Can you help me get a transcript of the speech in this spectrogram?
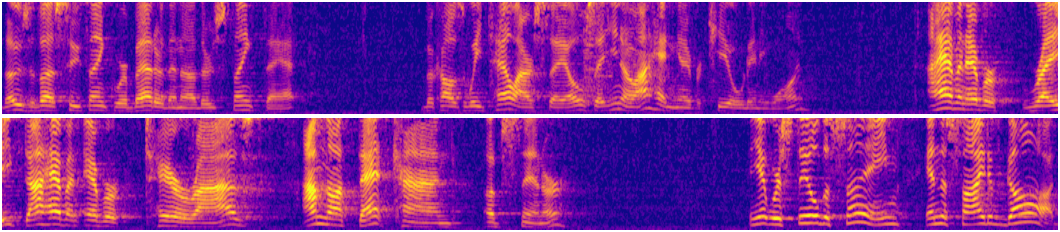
those of us who think we're better than others think that because we tell ourselves that, you know, I hadn't ever killed anyone. I haven't ever raped. I haven't ever terrorized. I'm not that kind of sinner. And yet we're still the same in the sight of God.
